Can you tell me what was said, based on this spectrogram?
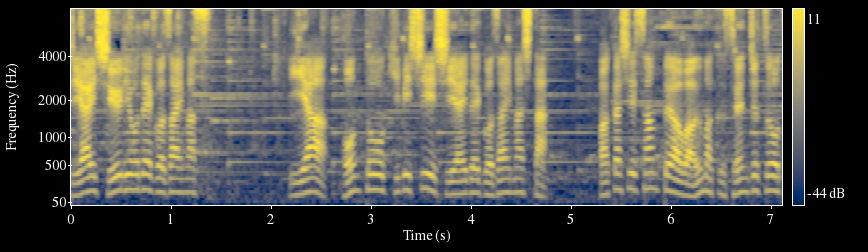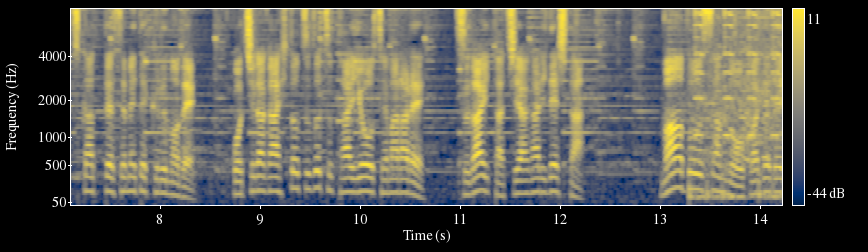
試合終了でございます。いや本当厳しい試合でございました。明石サンペアはうまく戦術を使って攻めてくるのでこちらが一つずつ対応を迫られ辛い立ち上がりでした。マーブーさんのおかげで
